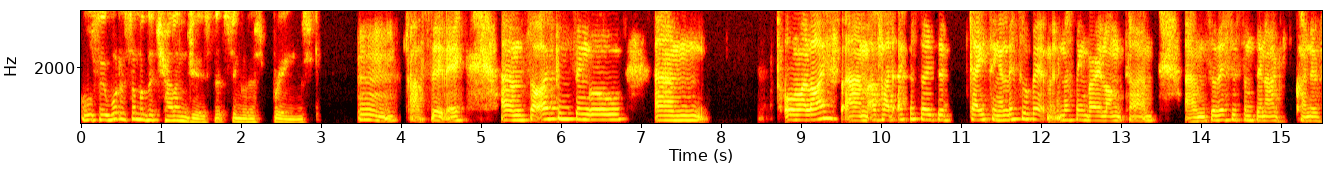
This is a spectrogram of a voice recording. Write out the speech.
also what are some of the challenges that singleness brings? Mm, absolutely. Um, so I've been single um, all my life. I've had episodes of dating a little bit, but nothing very long term. Um, so this is something I've kind of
